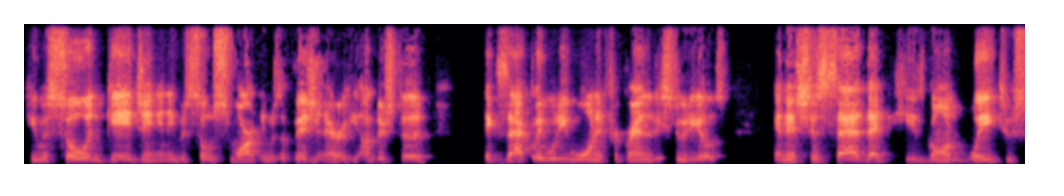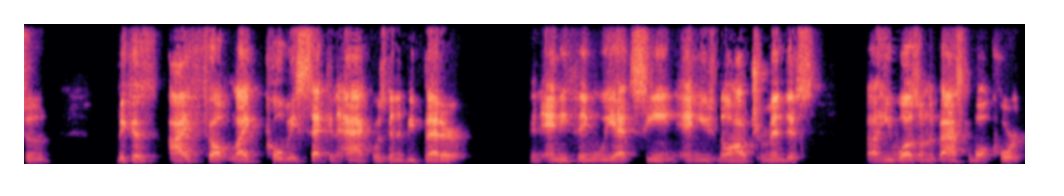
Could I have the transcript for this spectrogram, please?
he was so engaging, and he was so smart. and He was a visionary. He understood exactly what he wanted for Granity Studios. And it's just sad that he's gone way too soon because I felt like Kobe's second act was going to be better than anything we had seen. And you know how tremendous uh, he was on the basketball court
